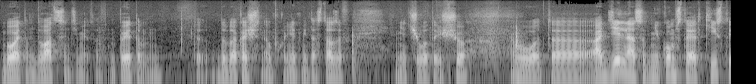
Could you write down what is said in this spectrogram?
бывает там 20 сантиметров, но при этом это доброкачественная опухоль, нет метастазов, нет чего-то еще. Вот. Э, отдельно особняком стоят кисты,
